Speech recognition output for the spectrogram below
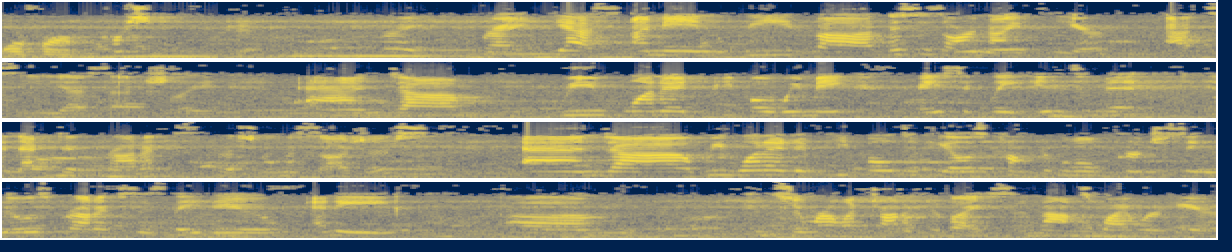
or for personal care. Right, right. Yes, I mean we've uh, this is our ninth year at CES actually, and um, we wanted people. We make basically intimate, connected products, personal massagers, and uh, we wanted people to feel as comfortable purchasing those products as they do any um, consumer electronic device, and that's why we're here.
